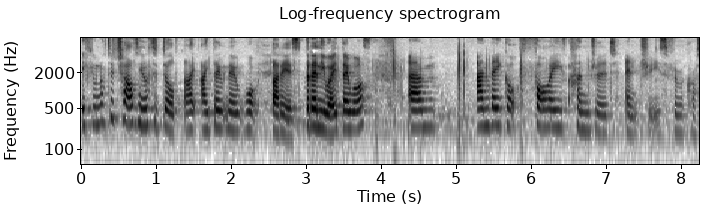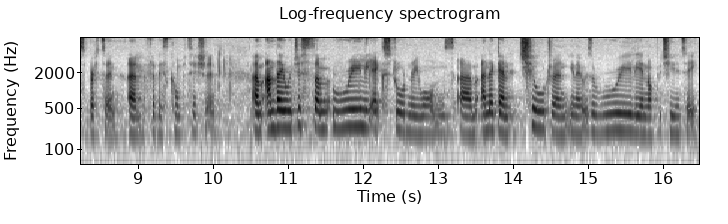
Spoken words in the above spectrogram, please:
If you're not a child and you're not an adult, I, I don't know what that is. But anyway, there was. Um, and they got 500 entries from across Britain um, for this competition. Um, and they were just some really extraordinary ones. Um, and again, children, you know, it was a really an opportunity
